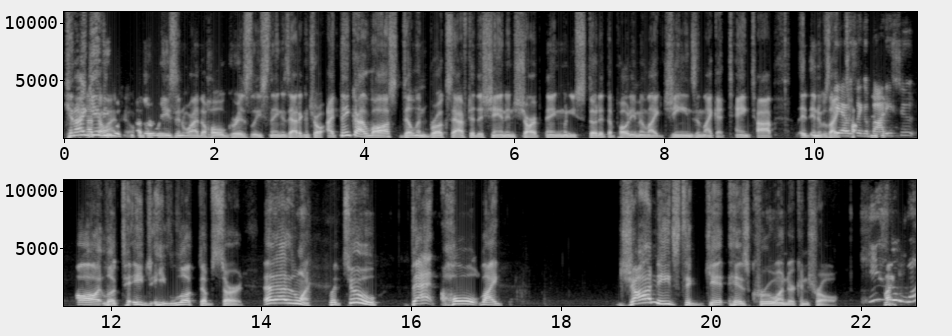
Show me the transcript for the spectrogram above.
Would- Can I That's give you I another reason why the whole Grizzlies thing is out of control? I think I lost Dillon Brooks after the Shannon Sharpe thing when he stood at the podium in like jeans and like a tank top, and and it was like, yeah, it was like a bodysuit. oh, it looked he, he looked absurd. That, that is one, but two, that whole like, John needs to get his crew under control. He's Like- the one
